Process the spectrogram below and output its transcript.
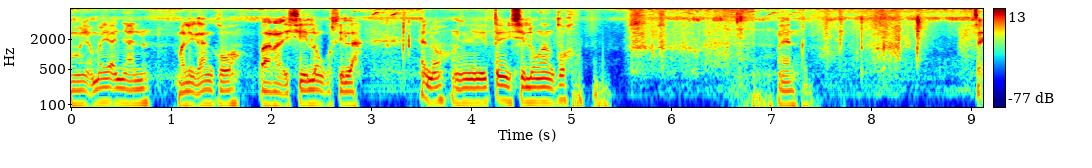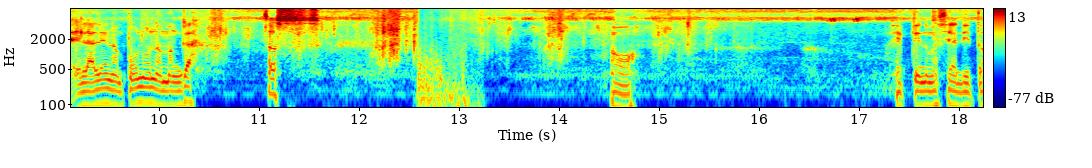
So maya maya niyan, malikan ko para isilong ko sila. Ano, ito yung silungan ko. Ayan. Sa ilalim ng puno ng mangga. Sos. Oo. Safety naman siya dito.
